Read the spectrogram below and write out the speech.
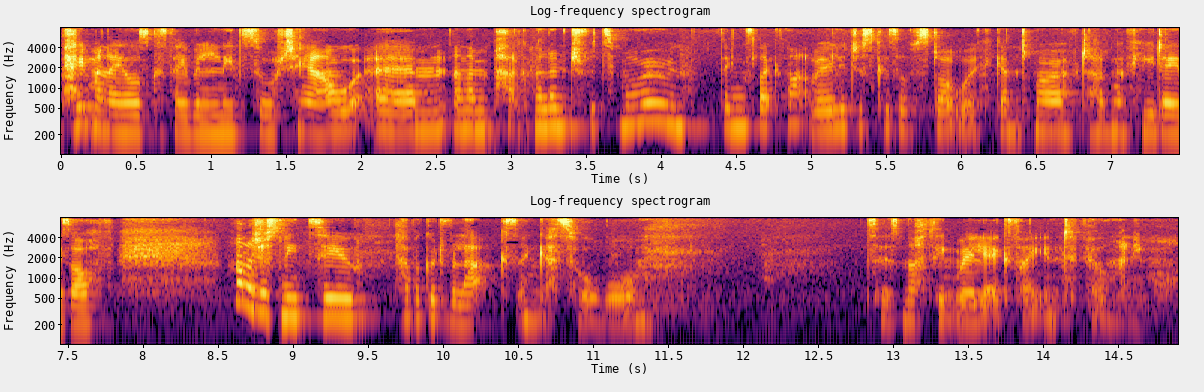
paint my nails because they really need sorting out um, and then pack my lunch for tomorrow and things like that really just because I'll start work again tomorrow after having a few days off and I just need to have a good relax and get all warm. So there's nothing really exciting to film anymore.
